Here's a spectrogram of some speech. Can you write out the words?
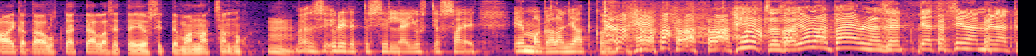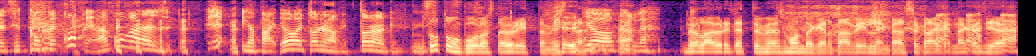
aikataulut tai tällaiset ei ole sitten vaan natsannut? Me on siis yritetty silleen just jossain Emma Galan jatkoon. että Hei, hei tota, jonain päivänä se, tiedätkö, sinä ja minä, että sit koke, kokeillaan, kokeillaan. Jotain, joo, todellakin, todellakin. Niin Tutun kuulosta yrittämistä. Joo, kyllä. Me ollaan yritetty myös monta kertaa Villen kanssa kaiken näköisiä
